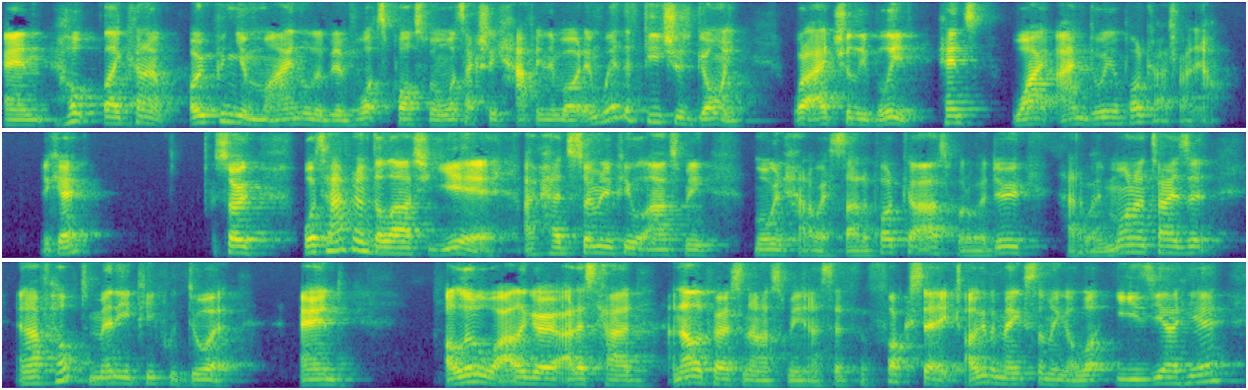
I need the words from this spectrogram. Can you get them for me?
and help like kind of open your mind a little bit of what's possible and what's actually happening in the world and where the future is going, what I actually believe. Hence why I'm doing a podcast right now. Okay. So what's happened in the last year, I've had so many people ask me, Morgan, how do I start a podcast? What do I do? How do I monetize it? And I've helped many people do it. And a little while ago, I just had another person ask me, and I said, for fuck's sake, I'm going to make something a lot easier here.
